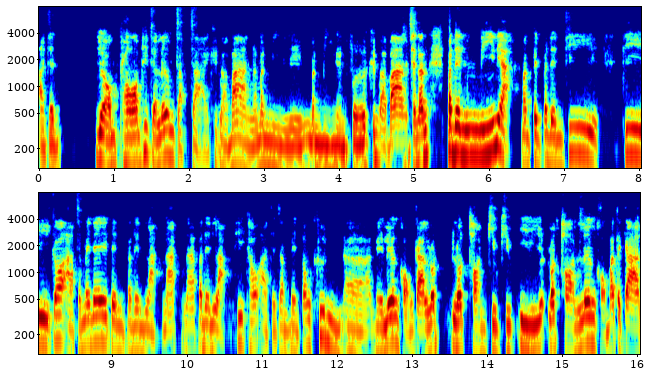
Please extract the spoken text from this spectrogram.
อาจจะยอมพร้อมที่จะเริ่มจับจ่ายขึ้นมาบ้างนะมันมีมันมีเงินเฟ้อขึ้นมาบ้าง ฉะนั้นประเด็นนี้เนี่ยมันเป็นประเด็นที่ ที่ก็อาจจะไม่ได้เป็นประเด็นหลักนักนะประเด็นหลักที่เขาอาจจะจำเป็นต้องขึ้นในเรื่องของการลดลดทอน QQE ลดทอนเรื่องของมาตรการ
